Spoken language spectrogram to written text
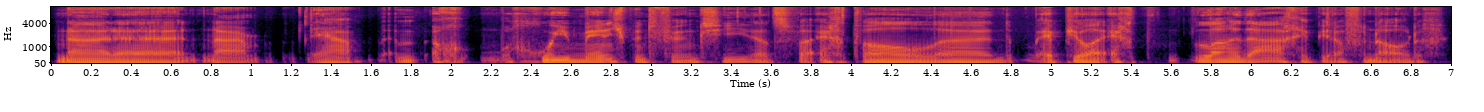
naar, eh, naar ja, een go- een goede managementfunctie. Dat is wel echt wel, eh, heb je wel echt lange dagen heb je daarvoor nodig.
